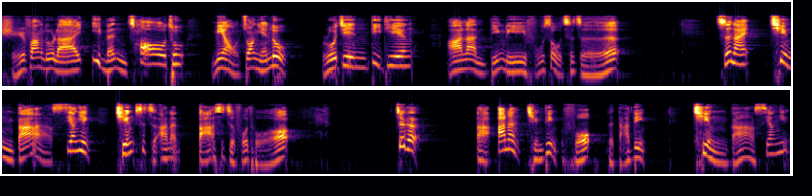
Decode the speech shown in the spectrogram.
十方如来一门超出妙庄严路。如今谛听阿难顶礼福寿此子，此乃庆答相应。庆是指阿难，答是指佛陀。这个啊，阿难请定佛的答定。请答相应，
